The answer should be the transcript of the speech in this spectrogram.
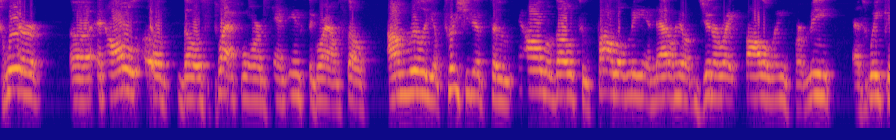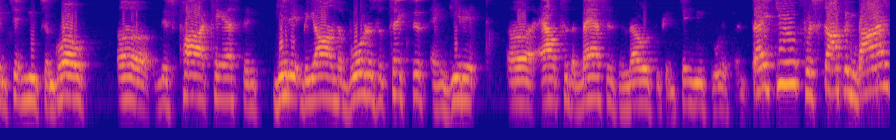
Twitter, uh, and all of those platforms and Instagram. So I'm really appreciative to all of those who follow me, and that'll help generate following for me as we continue to grow uh, this podcast and get it beyond the borders of Texas and get it uh, out to the masses and those who continue to listen. Thank you for stopping by.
